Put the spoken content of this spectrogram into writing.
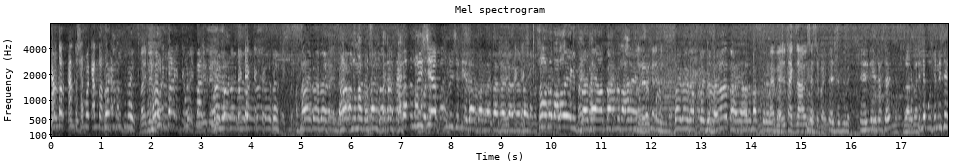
কান্দর কান্দর সবাই কান্দর কান্দর ভাই ভাই পুলিশে পুলিশে নিয়ে যাও ভাই ভাই ভাই ভাই ভাই আমরা ভালো হয়ে গেছি ভাই ভাই আমরা আমরা ভালো হয়ে গেছি ভাই ভাই মাফ করে দেন ভাই ভাই আর মাফ করে দেন ভাই থাক যা হয়েছে ভাই এই যে দিলে, এই যে এটা স্যার তিনটে বুঝে নিছেন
